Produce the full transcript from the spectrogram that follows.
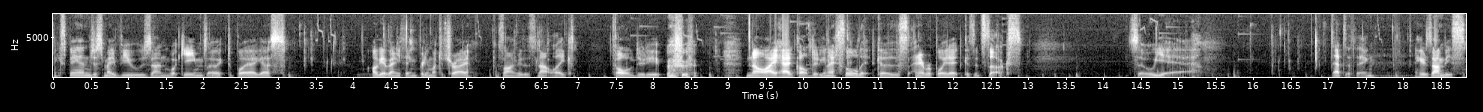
expand just my views on what games I like to play, I guess. I'll give anything pretty much a try, as long as it's not like Call of Duty. no, I had Call of Duty and I sold it because I never played it because it sucks. So yeah, that's a thing. I hear zombies.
